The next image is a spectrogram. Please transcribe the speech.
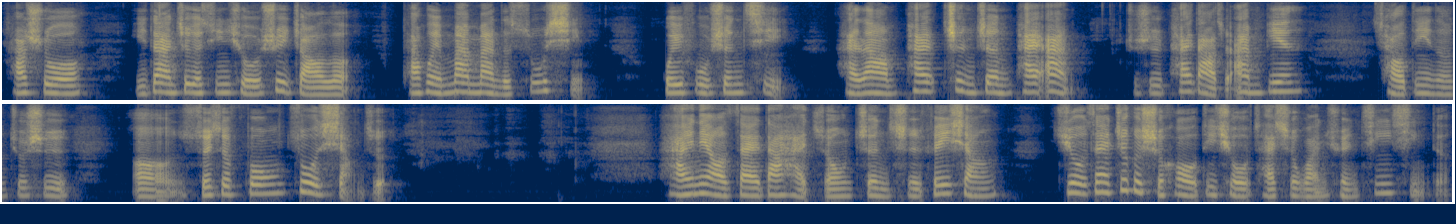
他说：“一旦这个星球睡着了，它会慢慢的苏醒，恢复生气，海浪拍阵阵拍岸，就是拍打着岸边；草地呢，就是呃随着风作响着。海鸟在大海中振翅飞翔。只有在这个时候，地球才是完全清醒的，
